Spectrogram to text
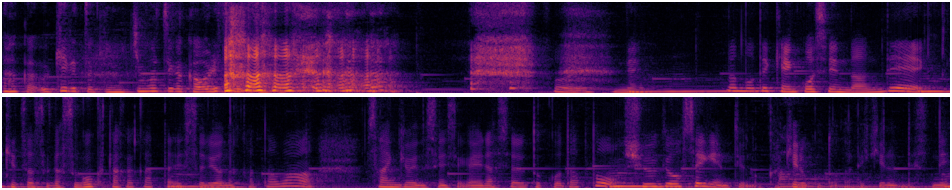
なんか受けるときに気持ちが変わりそう そうですね。なので健康診断で血圧がすごく高かったりするような方は、産業医の先生がいらっしゃるとこだと就業制限っていうのをかけることができるんですね。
